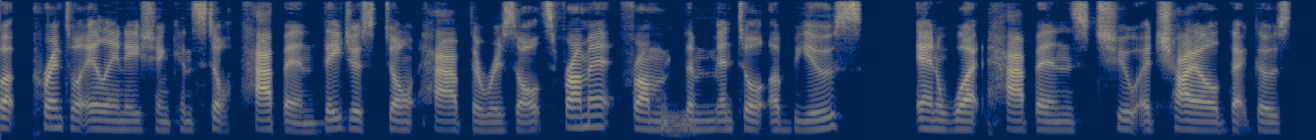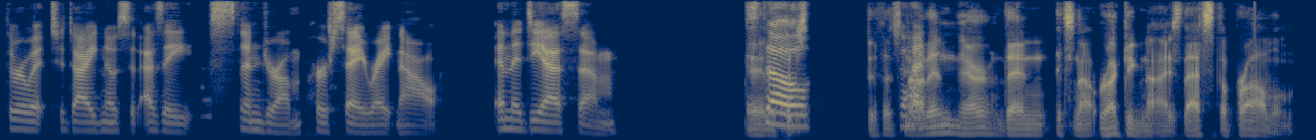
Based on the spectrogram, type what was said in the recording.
but parental alienation can still happen. They just don't have the results from it, from the mm-hmm. mental abuse and what happens to a child that goes through it to diagnose it as a syndrome per se right now in the DSM. And so if it's, if it's not in there, then it's not recognized. That's the problem.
